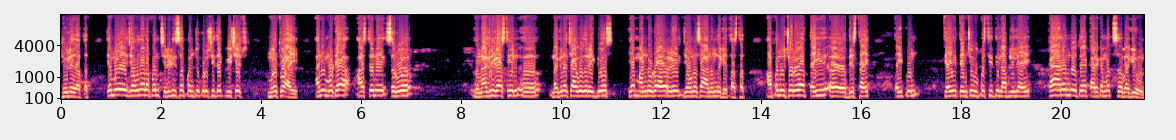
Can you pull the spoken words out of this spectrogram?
ठेवले जातात. त्यामुळे जेवणाला पण शिर्डीसह पंचक्रोशीत एक विशेष महत्त्व आहे. आणि मोठ्या आस्थेने सर्व नागरिक असतील लग्नाच्या अगोदर एक दिवस या मांडवडाळे जेवणाचा आनंद घेत असतात. आपण विचारूया ताई अ, दिसताय. ताईकून त्याही त्यांची उपस्थिती लाभलेली आहे. काय आनंद होतो या कार्यक्रमात सहभागी होऊन?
